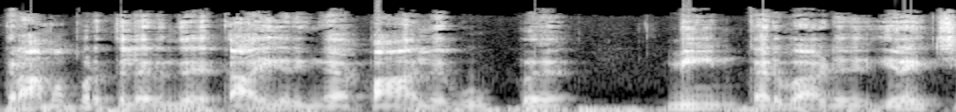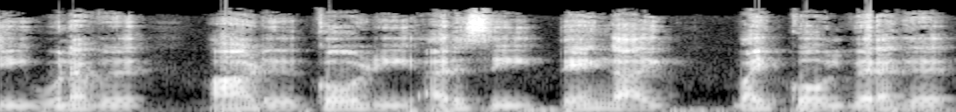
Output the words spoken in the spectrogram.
கிராமப்புறத்திலிருந்து காய்கறிங்க பால் உப்பு மீன் கருவாடு இறைச்சி உணவு ஆடு கோழி அரிசி தேங்காய் வைக்கோல் விறகு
